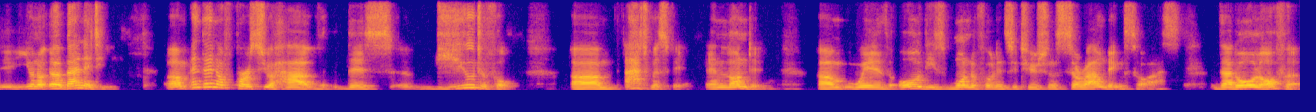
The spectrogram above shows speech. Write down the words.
you know, urbanity, um, and then, of course, you have this beautiful um, atmosphere in London um, with all these wonderful institutions surrounding SOAS that all offer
